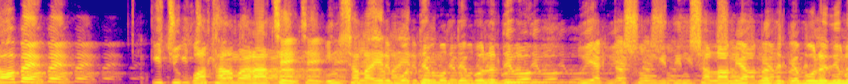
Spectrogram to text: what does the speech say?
তবে কিছু কথা আমার আছে ইনশাল্লাহ এর মধ্যে মধ্যে বলে দিব। দুই একটা সংগীত ইনশাল্লাহ আমি আপনাদেরকে বলে দিব।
